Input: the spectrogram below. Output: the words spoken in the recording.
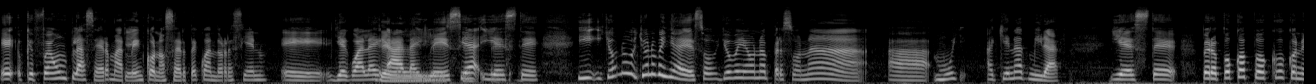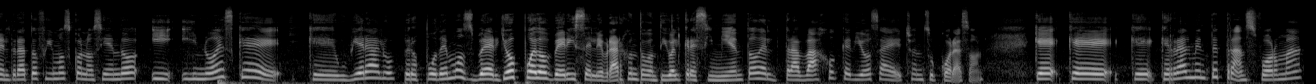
eh, que fue un placer, Marlene, conocerte cuando recién eh, llegó a la, a iglesia, y este, y, y yo no, yo no veía eso, yo veía una persona ah, muy a quien admirar. Y este, pero poco a poco con el trato fuimos conociendo y, y no es que, que hubiera algo, pero podemos ver, yo puedo ver y celebrar junto contigo el crecimiento del trabajo que Dios ha hecho en su corazón, que, que, que, que realmente transforma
